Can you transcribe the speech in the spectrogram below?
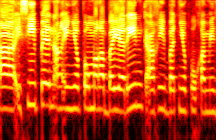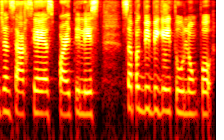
ah, isipin ang inyo pong mga bayarin. Kaakibat niyo po kami dyan sa AXIS Party List sa pagbibigay tulong po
